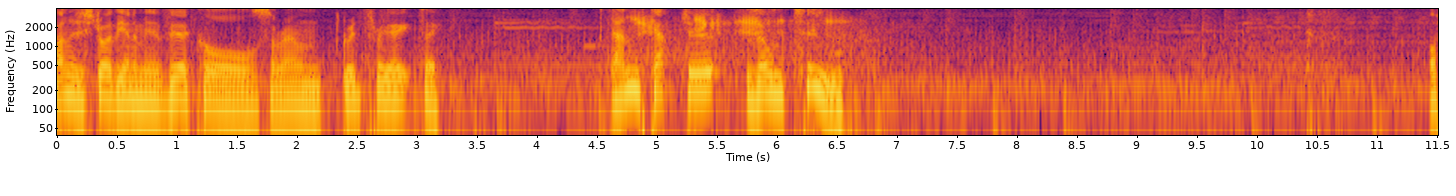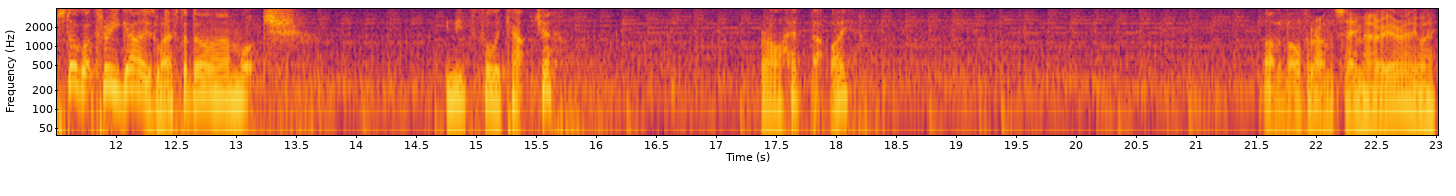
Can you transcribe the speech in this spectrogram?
Finally destroy the enemy vehicles around grid 380. And capture zone 2. I've still got three guys left. I don't know how much you need to fully capture. Or I'll head that way. Oh, they're both around the same area anyway.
